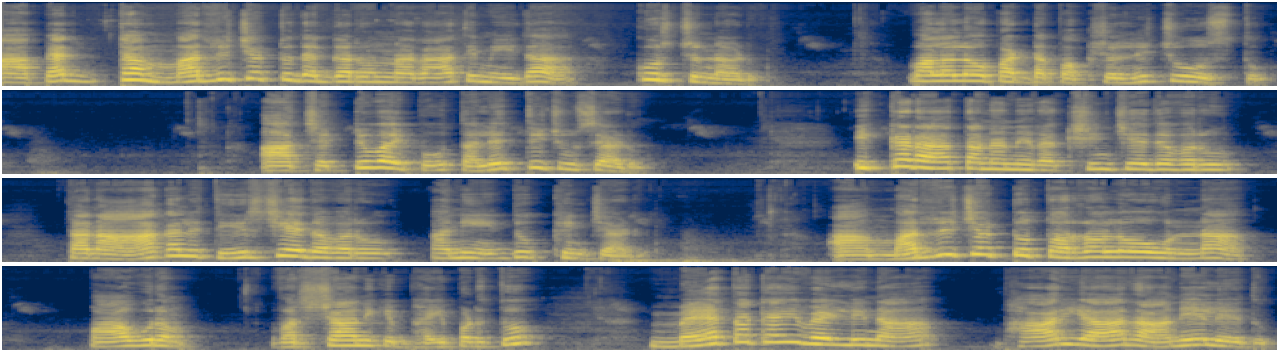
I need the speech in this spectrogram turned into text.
ఆ పెద్ద మర్రి చెట్టు దగ్గరున్న రాతి మీద కూర్చున్నాడు. వలలో పడ్డ పక్షుల్ని చూస్తూ. ఆ చెట్టు వైపు తలెత్తి చూశాడు. ఇక్కడ తనని రక్షించేదెవరు? తన ఆకలి తీర్చేదెవరు? అని దుఃఖించాడు. ఆ మర్రి చెట్టు తొర్రలో ఉన్న పావురం వర్షానికి భయపడుతూ మేతకై వెళ్ళిన భార్య రానేలేదు.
